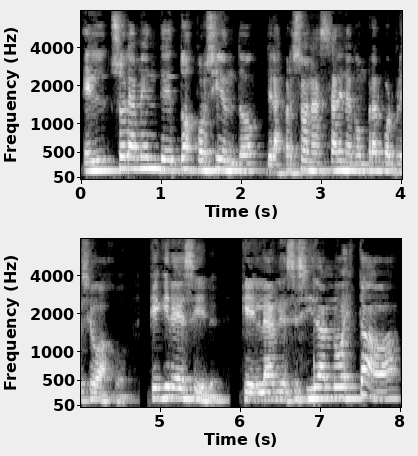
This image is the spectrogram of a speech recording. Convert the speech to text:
El solamente 2% de las personas salen a comprar por precio bajo. ¿Qué quiere decir? Que la necesidad no estaba,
